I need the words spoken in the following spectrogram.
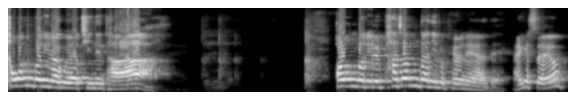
파원 거리라고요. D는 다 파원 거리를 파장 단위로 표현해야 돼. 알겠어요?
